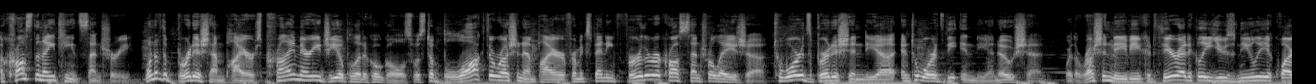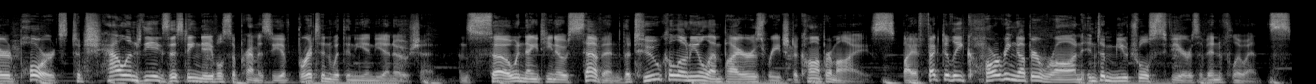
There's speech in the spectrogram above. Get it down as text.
Across the 19th century, one of the British Empire's primary geopolitical goals was to block the Russian Empire from expanding further across Central Asia, towards British India and towards the Indian Ocean, where the Russian Navy could theoretically use newly acquired ports to challenge the existing naval supremacy of Britain within the Indian Ocean. And so, in 1907, the two colonial empires reached a compromise by effectively carving up Iran into mutual spheres of influence,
